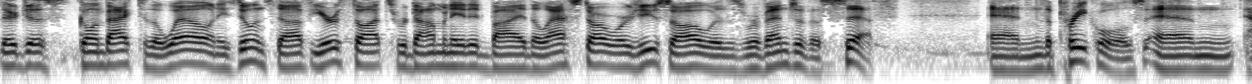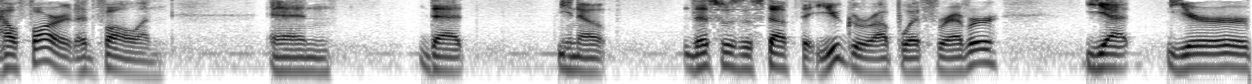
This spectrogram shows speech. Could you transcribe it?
they're just going back to the well and he's doing stuff. Your thoughts were dominated by the last Star Wars you saw was Revenge of the Sith and the prequels and how far it had fallen. And that, you know, this was the stuff that you grew up with forever, yet you're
